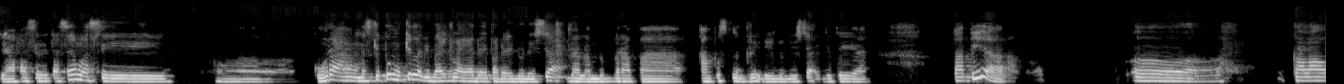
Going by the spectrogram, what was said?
ya fasilitasnya masih uh, kurang. Meskipun mungkin lebih baik lah ya daripada Indonesia dalam beberapa kampus negeri di Indonesia gitu ya. Tapi ya uh, kalau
